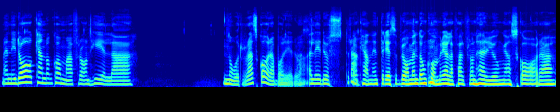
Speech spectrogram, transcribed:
Men idag kan de komma från hela norra Skaraborg, är det, va? eller är det östra? Jag kan inte det så bra, men de kommer i alla fall från Herrljunga, Skara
